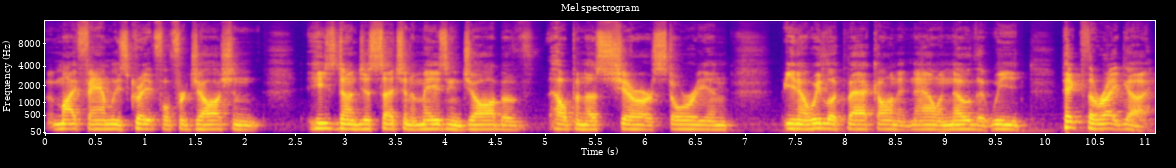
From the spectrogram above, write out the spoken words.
my family's grateful for Josh, and he's done just such an amazing job of helping us share our story. And you know, we look back on it now and know that we picked the right guy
